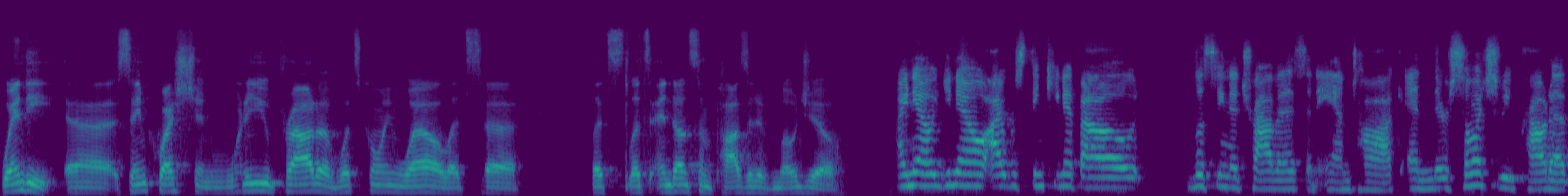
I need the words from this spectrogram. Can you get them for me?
Wendy uh, same question. What are you proud of? What's going well? Let's uh let's let's end on some positive mojo. I know you know i was thinking about listening to travis and ann talk and there's so much to be proud of.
